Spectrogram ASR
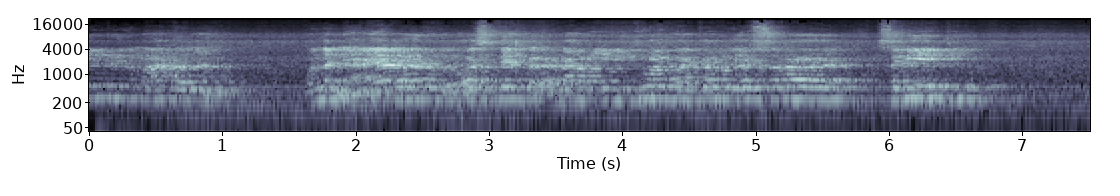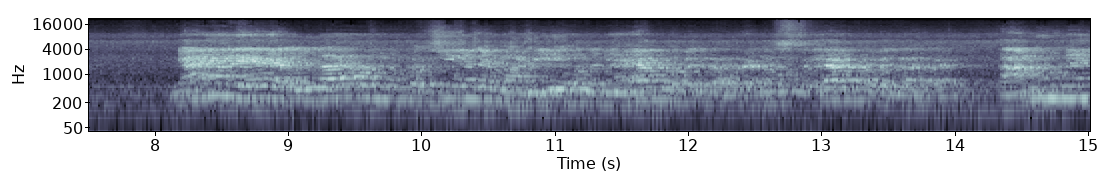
ಏನ್ರಿ ಮಾತನ್ನ? ಒಂದು ನ್ಯಾಯಾಲಯದ ವ್ಯವಸ್ಥೆಗೆ ನಾವು ಈ ರೀತಿ ಒಳಗೆ ಮಾತಾಡೋದು ಎಷ್ಟು ಸಲ ಸರಿ ಐತಿ ನ್ಯಾಯಾಲಯ ಎಲ್ಲ ಒಂದು ಪರಿಶೀಲನೆ ಮಾಡಿ ಒಂದು ನ್ಯಾಯ ಕೊಡಬೇಕಾದ್ರೆ ನಾವು ಪರಿಹಾರ ಕೊಡಬೇಕಾದ್ರೆ ಕಾನೂನಿನಾಗ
